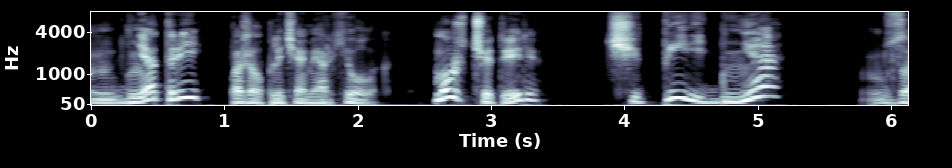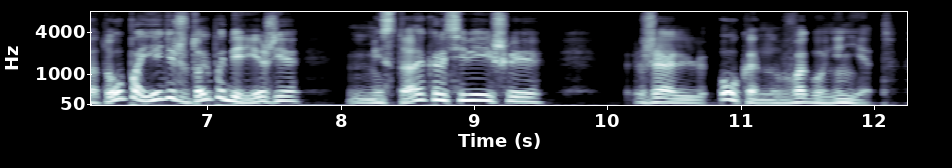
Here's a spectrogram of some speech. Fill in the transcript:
«Дня три», — пожал плечами археолог. «Может, четыре». «Четыре дня?» «Зато поедешь вдоль побережья. Места красивейшие. Жаль, окон в вагоне нет».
